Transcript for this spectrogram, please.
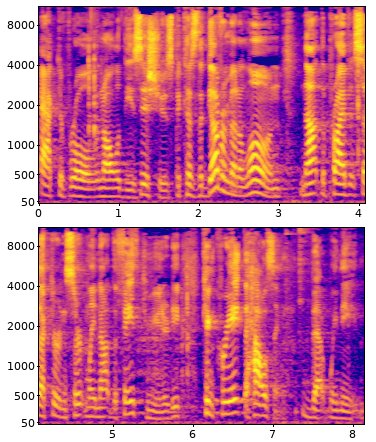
active role in all of these issues because the government alone, not the private sector and certainly not the faith community, can create the housing that we need.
